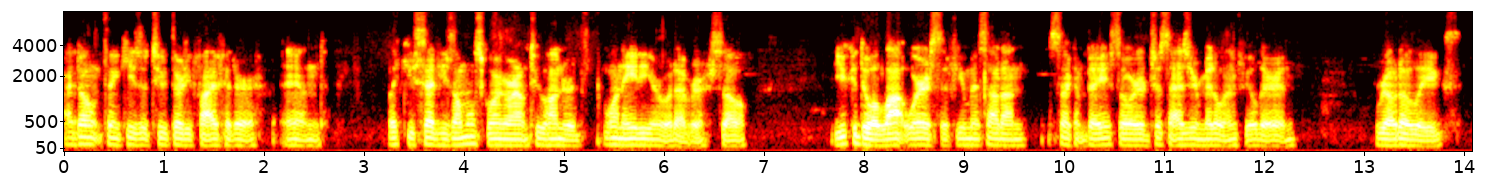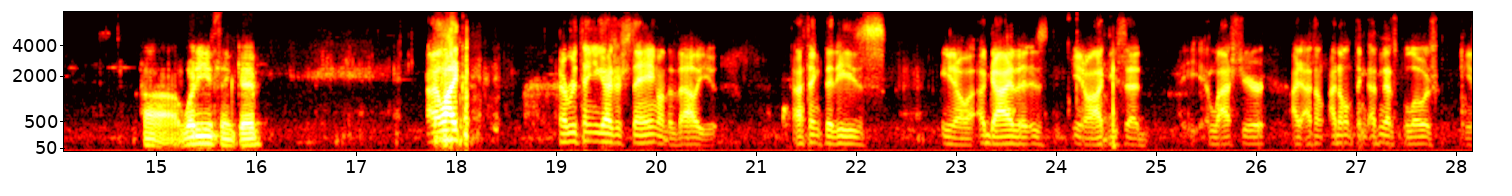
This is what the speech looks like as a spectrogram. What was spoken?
I don't think he's a 235 hitter. And like you said, he's almost going around 200, 180 or whatever. So you could do a lot worse if you miss out on second base or just as your middle infielder in roto leagues. Uh, what do you think, Gabe? I like everything you guys are saying on the value. I think that he's, you know, a guy that is, you know, like you said, last year I, I, don't I don't think I think that's below his you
